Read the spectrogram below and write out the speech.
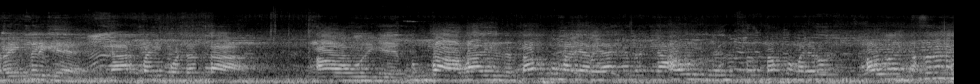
ರೈತರಿಗೆ ಆ ಅವರಿಗೆ ತುಂಬಾ ಅಭಾವ ತಪ್ಪು ಮಾಡ್ಯಾರ ಯಾಕಂದ್ರೆ ಯಾವ ರೀತಿ ತಪ್ಪು ಮಾಡ್ಯಾರು ಅವರ ಹೆಸರನ್ನು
